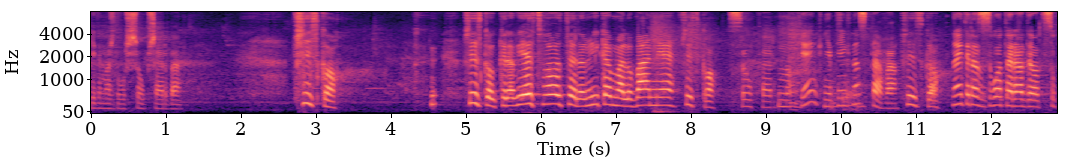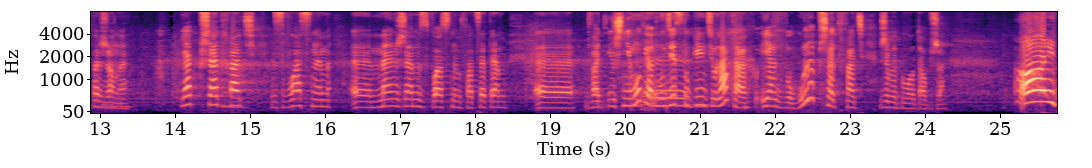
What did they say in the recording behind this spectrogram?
kiedy masz dłuższą przerwę? Wszystko. Wszystko. Krawiectwo, ceramika, malowanie, wszystko. Super, No. pięknie, piękna sprawa. Wszystko. No i teraz złote rady od super żony. Jak przetrwać z własnym e, mężem, z własnym facetem? E, dwa, już nie mówię o 25 latach. Jak w ogóle przetrwać, żeby było dobrze? Oj,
